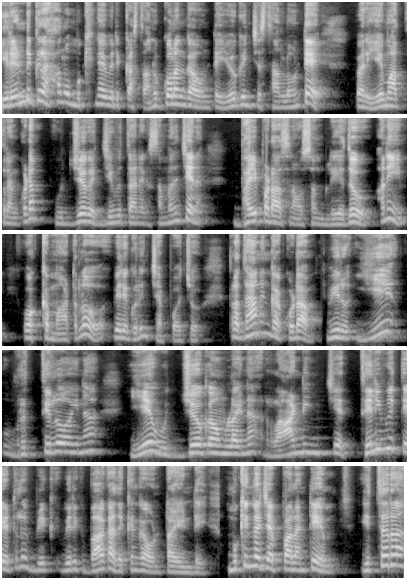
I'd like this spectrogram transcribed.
ఈ రెండు గ్రహాలు ముఖ్యంగా వీరికి కాస్త అనుకూలంగా ఉంటే యోగించే స్థానంలో ఉంటే వారు ఏమాత్రం కూడా ఉద్యోగ జీవితానికి సంబంధించిన భయపడాల్సిన అవసరం లేదు అని ఒక్క మాటలో వీరి గురించి చెప్పవచ్చు. ప్రధానంగా కూడా వీరు ఏ వృత్తిలో అయినా ఏ ఉద్యోగంలో అయినా రాణించే తెలివితేటలు వీరికి- వీరికి బాగా అధికంగా ఉంటాయండి. ముఖ్యంగా చెప్పాలంటే ఇతర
